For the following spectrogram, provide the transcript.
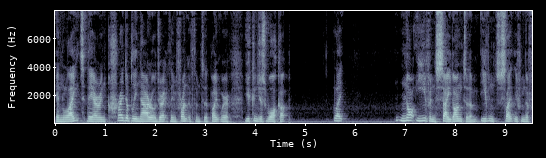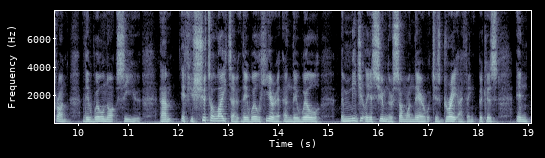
In light, they are incredibly narrow directly in front of them to the point where you can just walk up, like, not even side onto them, even slightly from the front. They will not see you. Um, if you shoot a light out, they will hear it and they will immediately assume there's someone there, which is great, I think, because in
